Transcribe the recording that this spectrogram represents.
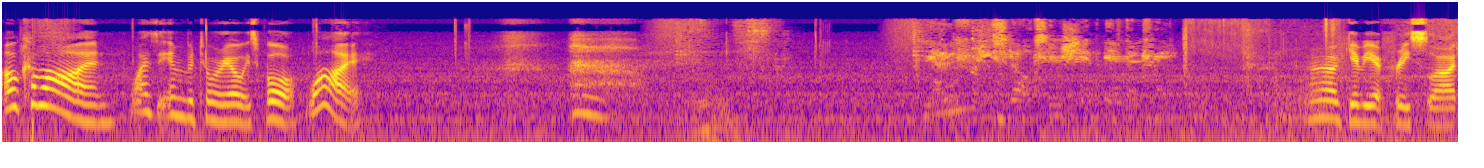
Oh, come on! Why is the inventory always full? Why? I'll give you a free slot.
